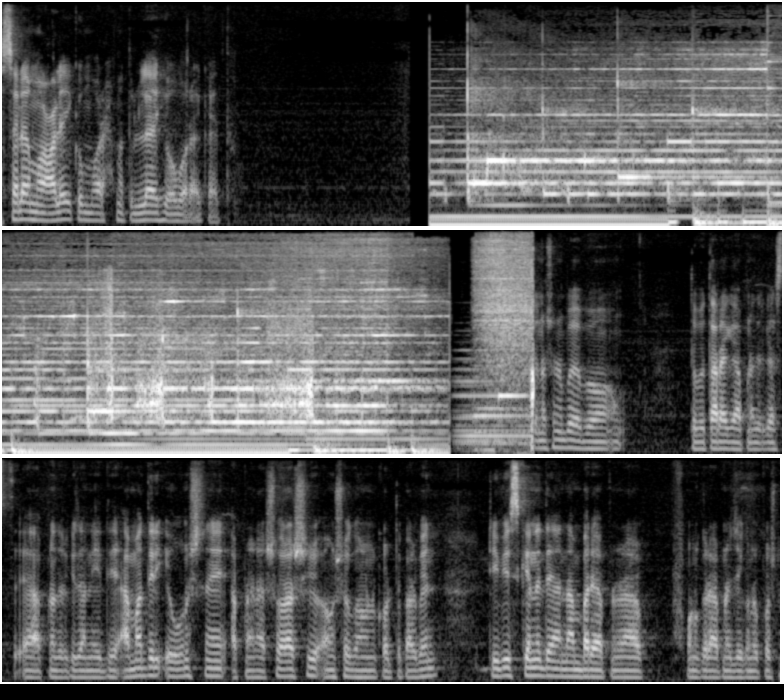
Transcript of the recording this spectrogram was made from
আসসালামু আলাইকুম রহমতুল্লাহি ওবরাকাত তবে তার আগে আপনাদের কাছ আপনাদেরকে জানিয়ে দিই, আমাদের এই অনুষ্ঠানে আপনারা সরাসরি অংশগ্রহণ করতে পারবেন। টিভি স্ক্যানে দেওয়া নাম্বারে আপনারা ফোন করে আপনার যে কোনো প্রশ্ন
